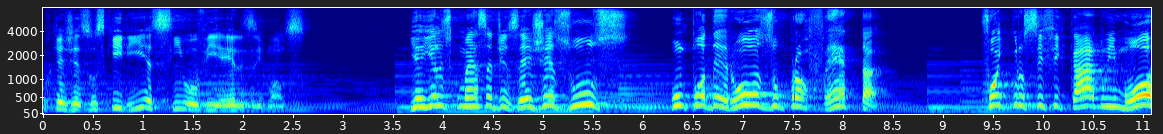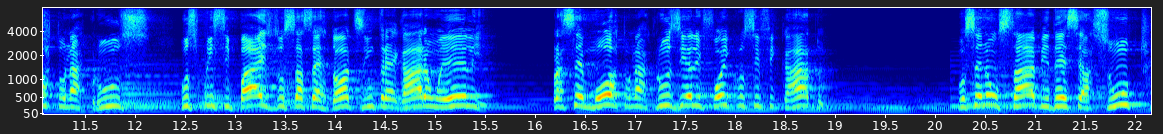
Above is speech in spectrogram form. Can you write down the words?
Porque Jesus queria sim ouvir eles, irmãos. E aí eles começam a dizer: Jesus, um poderoso profeta, foi crucificado e morto na cruz. Os principais dos sacerdotes entregaram ele para ser morto na cruz e ele foi crucificado. Você não sabe desse assunto?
